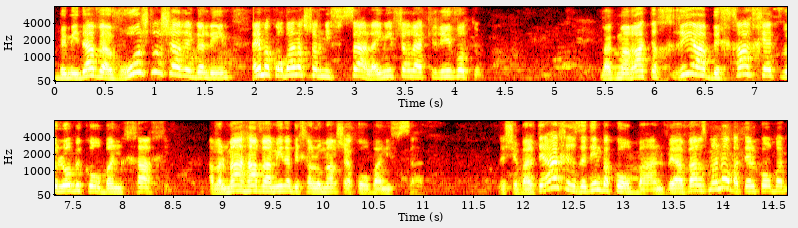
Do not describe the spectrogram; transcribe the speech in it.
במידה ועברו שלושה רגלים, האם הקורבן עכשיו נפסל, האם אי אפשר להקריב אותו? והגמרא תכריע בחחת ולא בקורבן חחת. אבל מה הווה אמינא בכלל לומר שהקורבן נפסל? זה שבלתי אחר זה דין בקורבן ועבר זמנו בטל קורבן.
